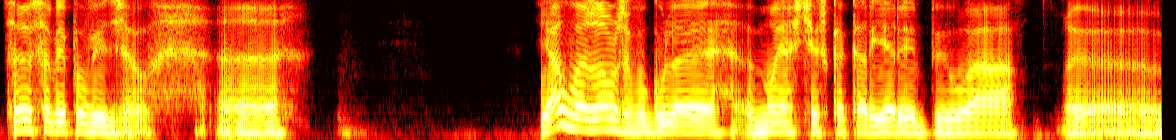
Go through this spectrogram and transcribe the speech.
Co bym sobie powiedział? E... Ja uważam, że w ogóle moja ścieżka kariery była e...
